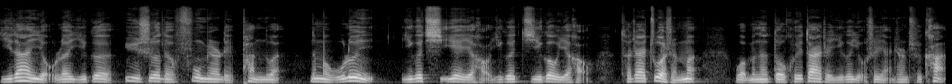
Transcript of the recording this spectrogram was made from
一旦有了一个预设的负面的判断，那么无论一个企业也好，一个机构也好，他在做什么，我们呢都会带着一个有色眼镜去看。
